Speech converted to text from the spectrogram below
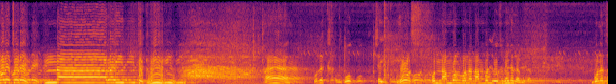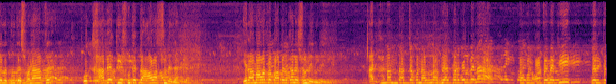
নড়ে চড়ে নারাই হ্যাঁ ওরে ও, সেই ঘোষ, ওর নাম বলব না, নাম বললে ওজু ভেঙে যাবে। বলেছিল, দুধে শোনা আছে, ও খাবে কি, শুধু একটু আওয়াজ শুনে যাক এরাম আওয়াজ ও বাপের কালে শুনিনি। আর ইমানদার যখন আল্লাহ একবার বলবে না, তখন অটোমেটিক কলজা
